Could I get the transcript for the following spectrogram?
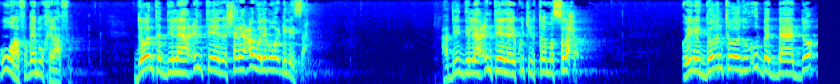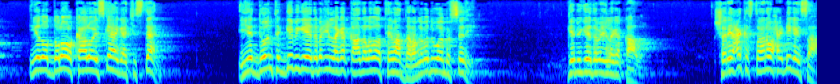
wuu waafaqay muu khilaafay doonta dilaacinteeda shareeco waliba way dhigaysaa. Haddii dilaacinteeda ay ku jirto maslaxo oo inay doontoodu u badbaado iyadoo daloolkaalo ay iska hagaajistaan. Iyo doonta gebigeedaba in laga qaado labada teebaa daran labadu waa mafsade. Gebigeedaba in laga qaado. Shareeco kastaana waxay dhigaysaa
